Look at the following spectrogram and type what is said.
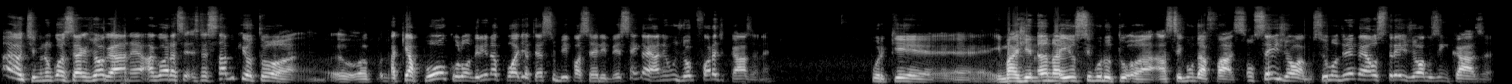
Ah, o time não consegue jogar, né? Agora, você sabe que eu tô. Eu, daqui a pouco o Londrina pode até subir para a Série B sem ganhar nenhum jogo fora de casa, né? Porque, é, imaginando aí o segundo a, a segunda fase, são seis jogos. Se o Londrina ganhar os três jogos em casa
